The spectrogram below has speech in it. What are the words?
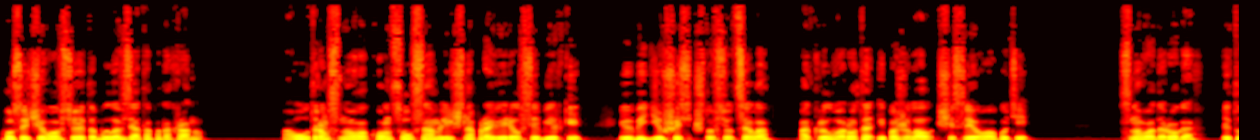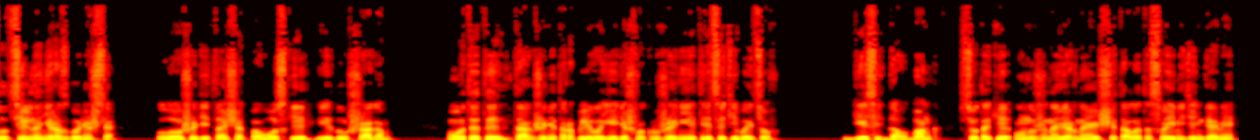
после чего все это было взято под охрану. А утром снова консул сам лично проверил все бирки и, убедившись, что все цело, открыл ворота и пожелал счастливого пути. Снова дорога, и тут сильно не разгонишься. Лошади тащат повозки и идут шагом. Вот и ты также неторопливо едешь в окружении 30 бойцов. 10 дал банк, все-таки он уже, наверное, считал это своими деньгами,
